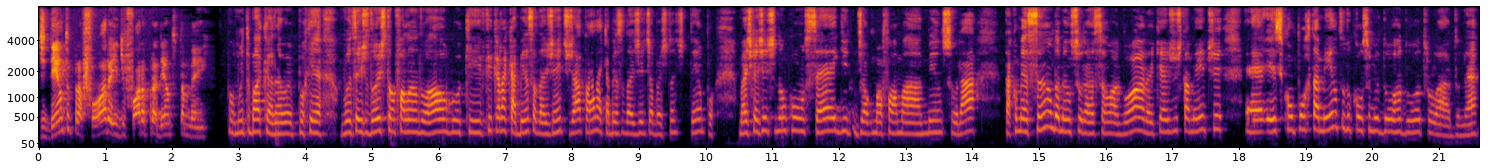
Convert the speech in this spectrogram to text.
de dentro para fora e de fora para dentro também. Muito bacana, porque vocês dois estão falando algo que fica na cabeça da gente, já está na cabeça da gente há bastante tempo, mas que a gente não consegue, de alguma forma, mensurar. Está começando a mensuração agora, que é justamente é, esse comportamento do consumidor do outro lado. Né?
